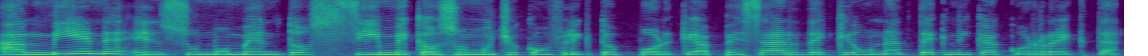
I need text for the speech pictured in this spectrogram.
A mí en, su momento sí me causó mucho conflicto porque a pesar de que una técnica correcta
